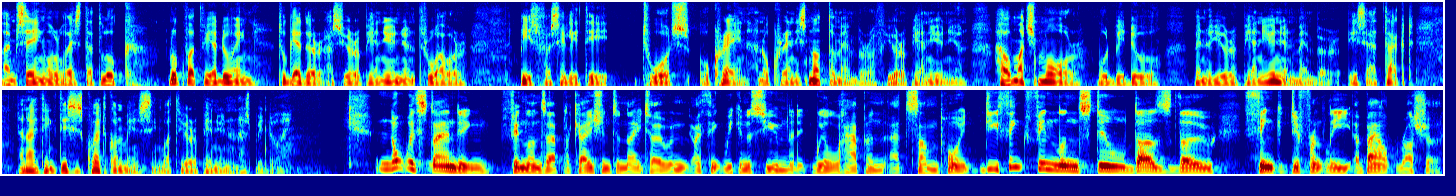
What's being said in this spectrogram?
I'm saying always that look, look what we are doing together as European Union through our peace facility towards Ukraine, and Ukraine is not a member of European Union. How much more would we do when a European Union member is attacked? And I think this is quite convincing what the European Union has been doing. Notwithstanding Finland's application to NATO, and I think we can assume that it will happen at some point, do you think Finland still does, though, think differently about Russia?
